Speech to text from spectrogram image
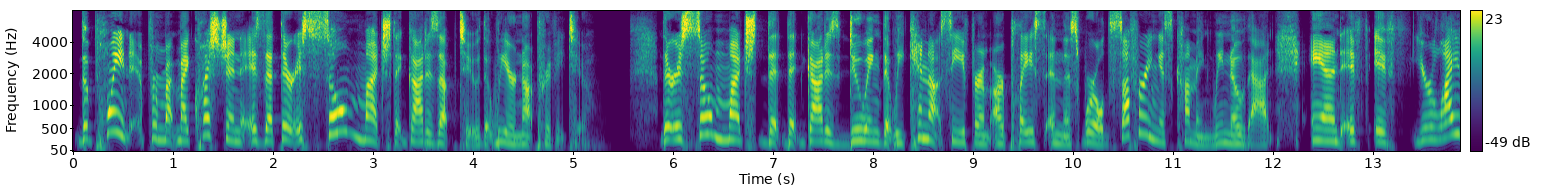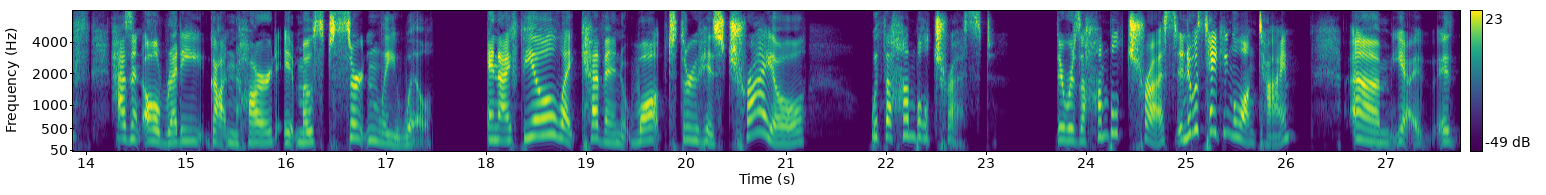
the point for my, my question is that there is so much that God is up to that we are not privy to. There is so much that that God is doing that we cannot see from our place in this world. Suffering is coming. We know that. And if if your life hasn't already gotten hard, it most certainly will. And I feel like Kevin walked through his trial with a humble trust. There was a humble trust, and it was taking a long time. Um, yeah, it,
